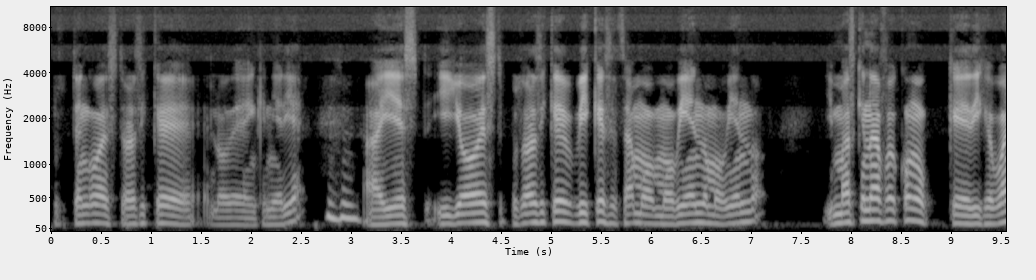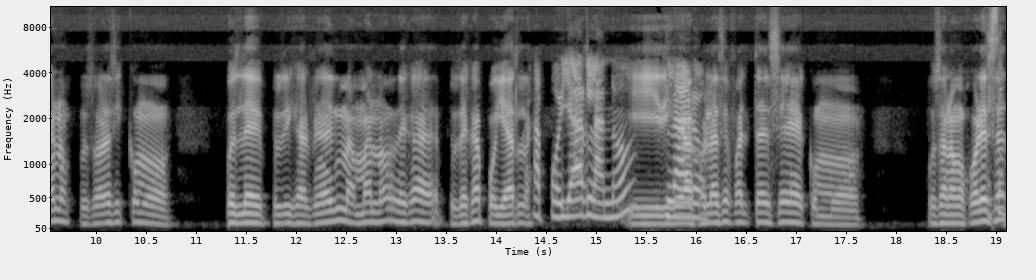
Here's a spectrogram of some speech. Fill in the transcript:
pues tengo este, ahora sí que lo de ingeniería, ahí este, y yo, este, pues ahora sí que vi que se estaba moviendo, moviendo, y más que nada fue como que dije, bueno, pues ahora sí como, pues le, pues dije, al final es mi mamá, ¿no? Deja, pues deja apoyarla. Apoyarla, ¿no? Y dije, a lo le hace falta ese como, pues a lo mejor ese,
